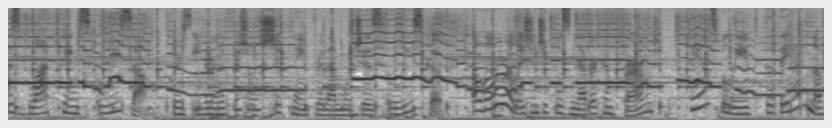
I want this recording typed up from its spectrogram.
is Blackpink's Lisa. There's even an official ship name for them, which is Elise Cook. Although the relationship was never confirmed, fans believed that they had enough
